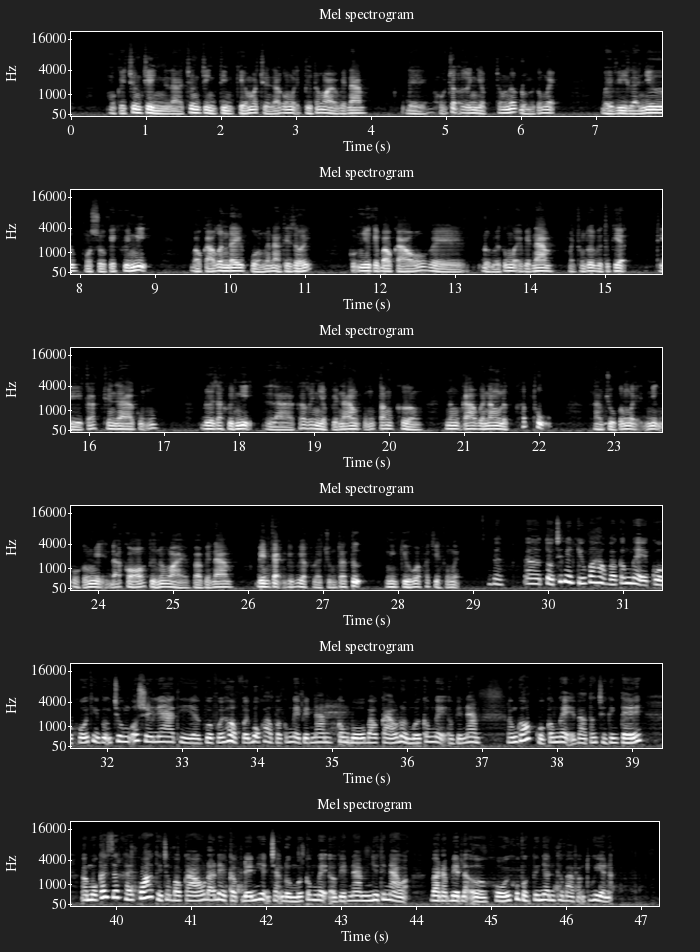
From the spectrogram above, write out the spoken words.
một cái chương trình là chương trình tìm kiếm và chuyển giao công nghệ từ nước ngoài vào Việt Nam để hỗ trợ doanh nghiệp trong nước đổi mới công nghệ. Bởi vì là như một số cái khuyến nghị, báo cáo gần đây của Ngân hàng Thế giới cũng như cái báo cáo về đổi mới công nghệ Việt Nam mà chúng tôi vừa thực hiện thì các chuyên gia cũng đưa ra khuyến nghị là các doanh nghiệp Việt Nam cũng tăng cường, nâng cao cái năng lực hấp thụ, làm chủ công nghệ những của công nghệ đã có từ nước ngoài và Việt Nam bên cạnh cái việc là chúng ta tự nghiên cứu và phát triển công nghệ. Vâng. À, Tổ chức Nghiên cứu Khoa học và Công nghệ của khối thịnh vượng chung Australia thì ờ, vừa phối hợp với Bộ Khoa học và Công nghệ Việt Nam công bố báo cáo đổi mới công nghệ ở Việt Nam, đóng góp của công nghệ vào tăng trưởng kinh tế. À, một cách rất khái quát thì trong báo cáo đã đề cập đến hiện trạng đổi mới công nghệ ở Việt Nam như thế nào ạ? Và đặc biệt là ở khối khu vực tư nhân thưa bà Phạm Thu Hiền ạ.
